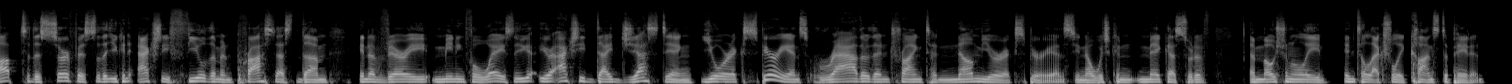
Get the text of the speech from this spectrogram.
up to the surface so that you can actually feel them and process them in a very meaningful way. So you're actually digesting your experience rather than trying to numb your experience, you know, which can make us sort of emotionally, intellectually constipated.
